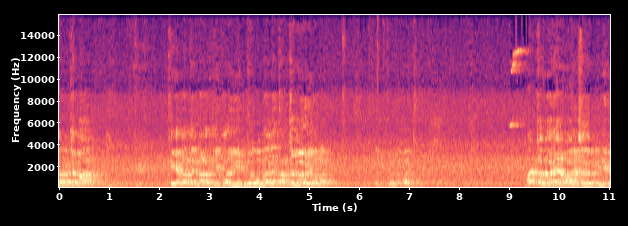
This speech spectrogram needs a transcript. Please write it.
തർജമ. കേരളത്തിൽ നടത്തിയിട്ടുള്ള ഏറ്റവും നല്ല തർജമകളിൽ ഒന്നാണ്. മറ്റൊന്ന് ഞാൻ വായിച്ചത് പിന്നീട്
